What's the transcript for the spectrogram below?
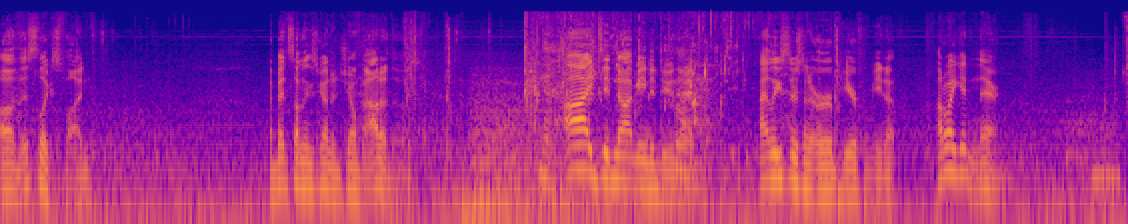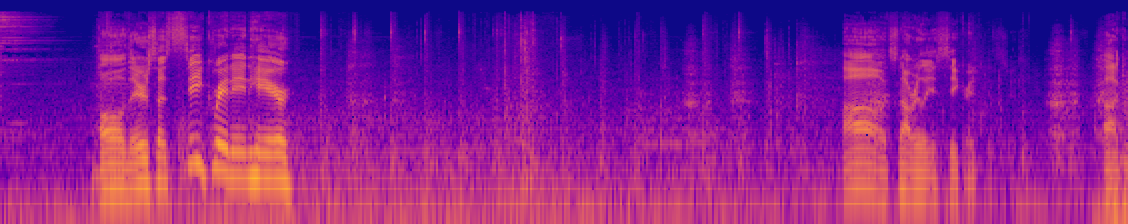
Oh, this looks fun. I bet something's going to jump out of those. I did not mean to do that. At least there's an herb here for me to... How do I get in there? Oh, there's a secret in here. Oh, it's not really a secret. Just... Okay.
